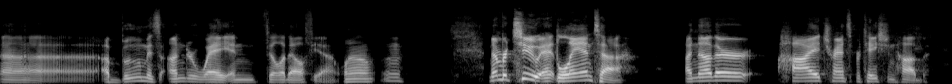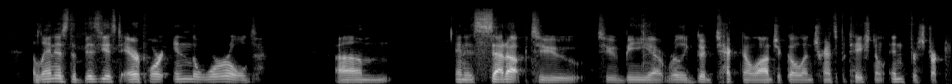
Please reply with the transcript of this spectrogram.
Uh, a boom is underway in Philadelphia. Well, mm. number two, Atlanta, another high transportation hub. Atlanta is the busiest airport in the world, um, and is set up to to be a really good technological and transportational infrastructure.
